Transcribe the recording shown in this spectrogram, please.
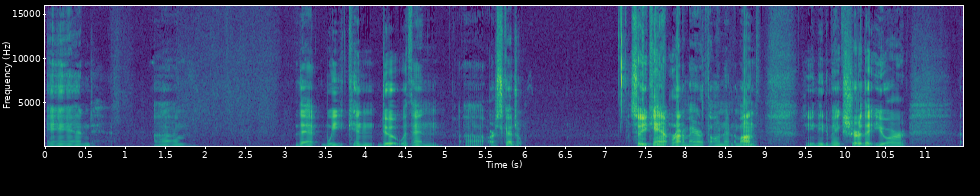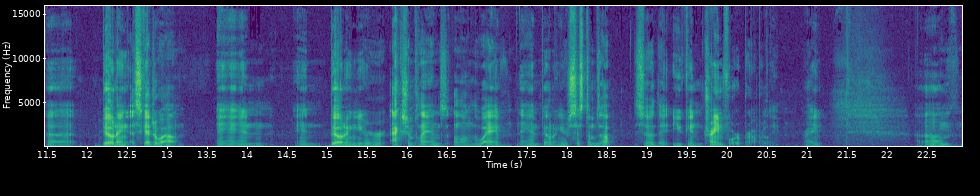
and um, that we can do it within uh, our schedule. So you can't run a marathon in a month. You need to make sure that you are uh, building a schedule out and and building your action plans along the way and building your systems up so that you can train for it properly, right? Um,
